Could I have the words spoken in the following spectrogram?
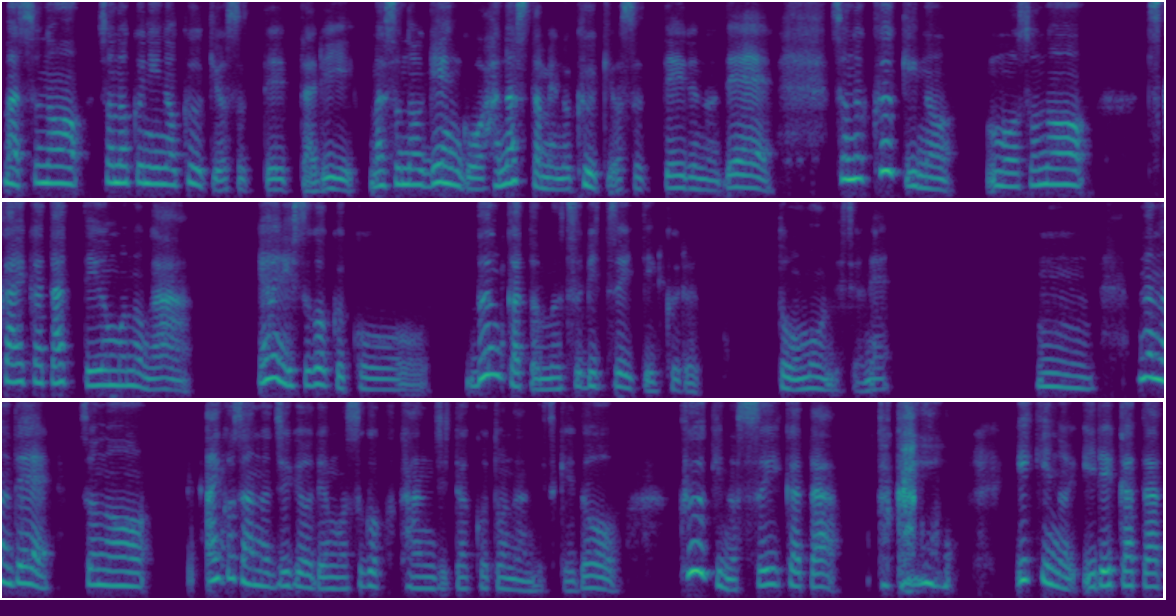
まあ、そのその国の空気を吸っていたり、まあ、その言語を話すための空気を吸っているのでその空気のもうその使い方っていうものがやはりすごくこう文化と結びついてくると思うんですよね。うん、なのでその愛子さんの授業でもすごく感じたことなんですけど空気の吸い方とかも息の入れ方っ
